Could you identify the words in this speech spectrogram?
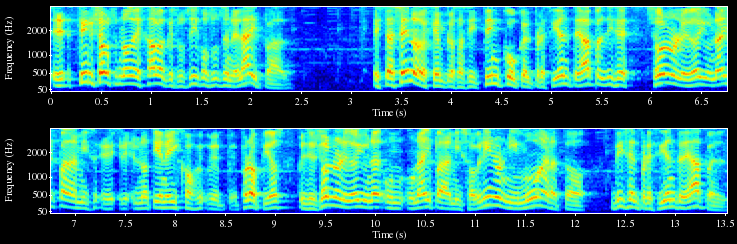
eh, Steve Jobs no dejaba que sus hijos usen el iPad. Está lleno de ejemplos así. Tim Cook, el presidente de Apple, dice, yo no le doy un iPad a mis... Eh, no tiene hijos eh, propios, pero dice, yo no le doy un, iPad a mi sobrino ni muerto, dice el presidente de Apple.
